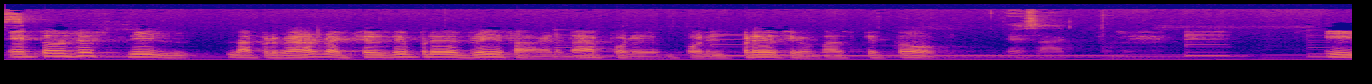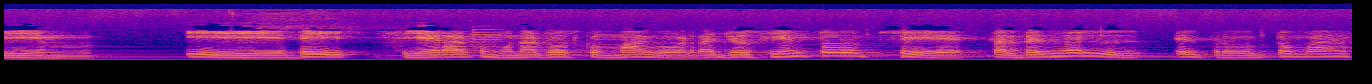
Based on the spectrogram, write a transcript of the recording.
Entonces, sí, la primera reacción siempre es risa, ¿verdad? Por, por el precio, más que todo. Exacto. Y, y de, si era como un arroz con mango, ¿verdad? Yo siento que tal vez no el, el producto más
